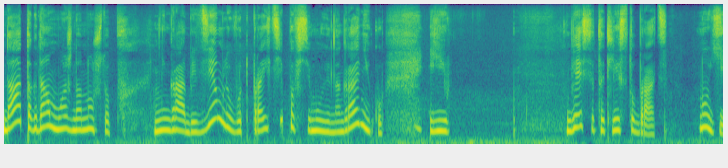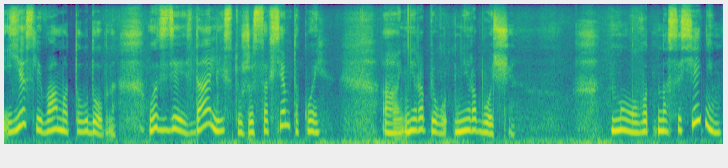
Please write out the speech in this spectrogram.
Да, тогда можно, ну, чтобы не грабить землю, вот пройти по всему винограднику и весь этот лист убрать. Ну, если вам это удобно. Вот здесь, да, лист уже совсем такой а, нерабочий. Ну, вот на соседнем,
